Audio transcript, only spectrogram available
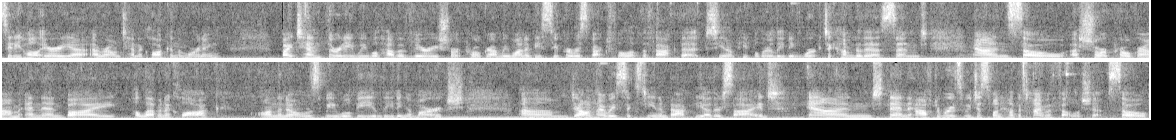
City Hall area around 10 o'clock in the morning. By 10:30, we will have a very short program. We want to be super respectful of the fact that you know people are leaving work to come to this, and and so a short program. And then by 11 o'clock, on the nose, we will be leading a march um, down Highway 16 and back the other side. And then afterwards, we just want to have a time of fellowship. So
